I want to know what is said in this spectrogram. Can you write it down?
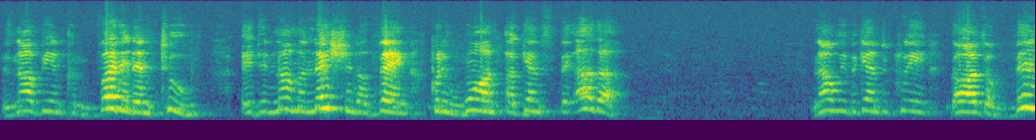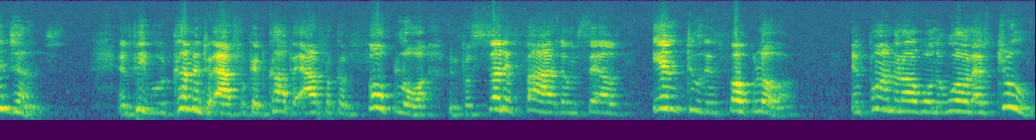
is now being converted into a denominational thing, putting one against the other. Now we began to create gods of vengeance. And people would come into Africa and copy African folklore and personify themselves into this folklore and palm it off on the world as truth.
